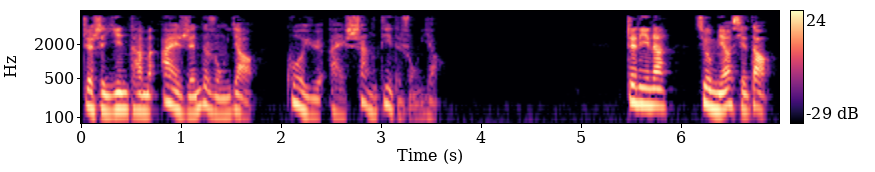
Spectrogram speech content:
这是因他们爱人的荣耀过于爱上帝的荣耀。这里呢，就描写到，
